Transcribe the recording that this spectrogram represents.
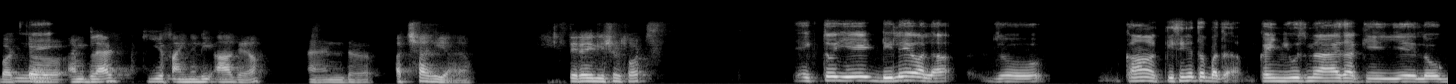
but I am glad कि ये फाइनली आ गया एंड uh, अच्छा ही आया। तेरे इनिशियल थॉट्स एक तो ये डिले वाला जो कहा किसी ने तो बता कई न्यूज़ में आया था कि ये लोग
